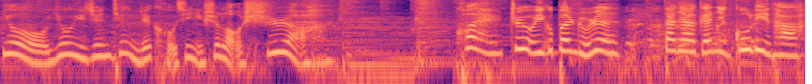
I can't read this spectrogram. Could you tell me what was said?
哟，忧郁君，听你这口气，你是老师啊？快，这有一个班主任，大家赶紧孤立他。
